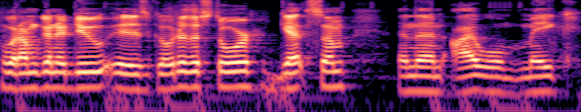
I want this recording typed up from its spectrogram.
what I'm gonna do is go to the store, get some, and then I will make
